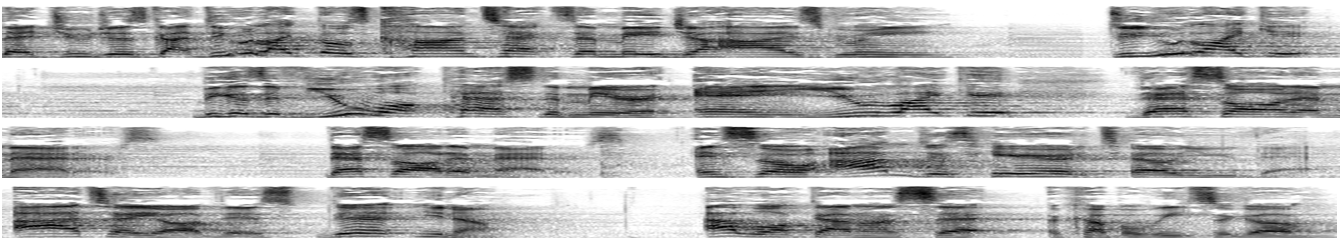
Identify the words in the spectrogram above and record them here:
that you just got? Do you like those contacts that made your eyes green? Do you like it? Because if you walk past the mirror and you like it, that's all that matters. That's all that matters. And so I'm just here to tell you that. I tell y'all this. There, you know, I walked out on set a couple weeks ago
